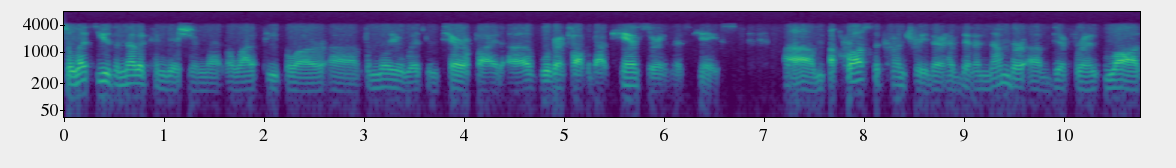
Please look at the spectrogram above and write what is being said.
So let's use another condition that a lot of people are uh, familiar with and terrified of. We're going to talk about cancer in this case. Um, across the country, there have been a number of different laws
